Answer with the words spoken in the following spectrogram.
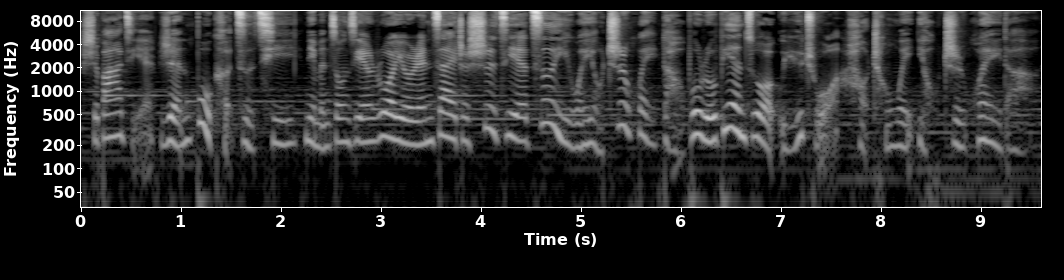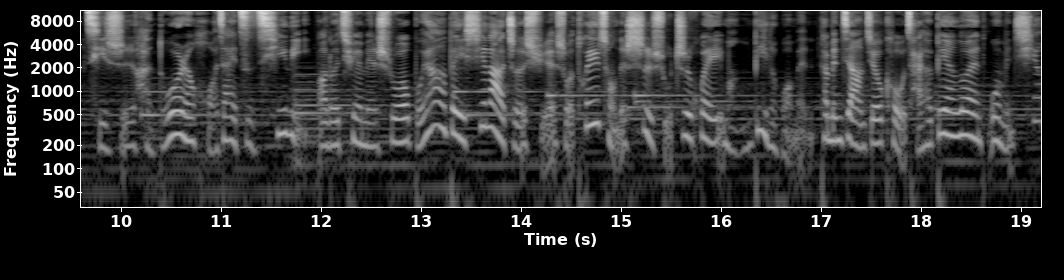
十八节，人不可自欺。你们中间若有人在这世界自以为有智慧，倒不如变作愚拙，好成为有智慧的。其实很多人活在自欺里。保罗劝勉说，不要被希腊哲学所推崇的世俗智慧蒙蔽了我们。他们讲究口才和辩论，我们千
